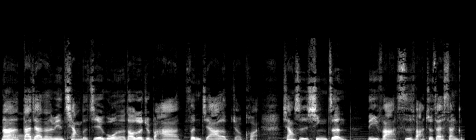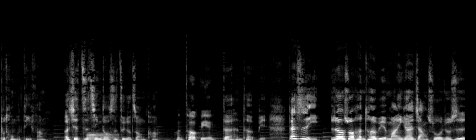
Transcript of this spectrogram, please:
那大家在那边抢的结果呢，到时候就把它分家了，比较快。像是行政、立法、司法，就在三个不同的地方，而且至今都是这个状况，很特别。对，很特别。但是要说很特别嘛，应该讲说，就是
